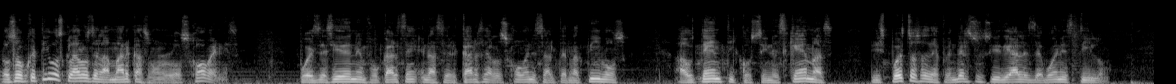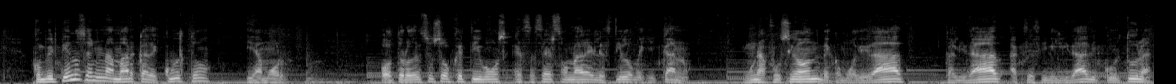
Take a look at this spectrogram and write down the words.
Los objetivos claros de la marca son los jóvenes, pues deciden enfocarse en acercarse a los jóvenes alternativos, auténticos, sin esquemas, dispuestos a defender sus ideales de buen estilo, convirtiéndose en una marca de culto y amor. Otro de sus objetivos es hacer sonar el estilo mexicano, una fusión de comodidad, calidad, accesibilidad y cultura,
